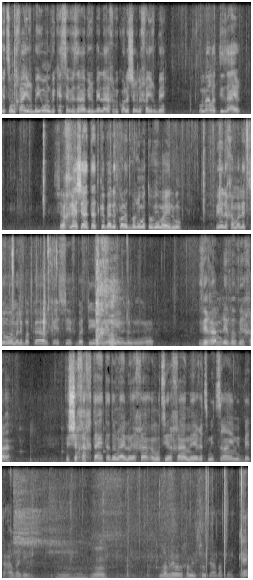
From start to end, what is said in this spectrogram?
וצונך ירביון, וכסף וזהב ירבה לך, וכל אשר לך ירבה. הוא אומר לו, תיזהר, שאחרי שאתה תקבל את כל הדברים הטובים האלו, ויהיה לך מלא צאן, מלא בקר, כסף, בתים, עניינים, ורם לבביך, ושכחת את אדוני אלוהיך המוציאך מארץ מצרים מבית עבדים. רם לבביך מלשון גאווה כאילו? כן.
